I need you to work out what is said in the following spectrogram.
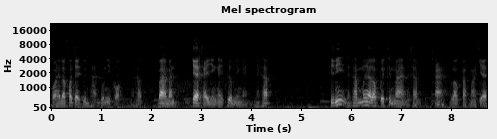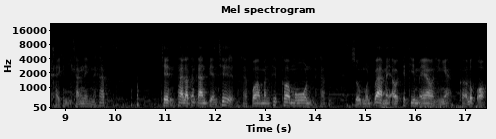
ขอให้เราเข้าใจพื้นฐานตรงนี้ก่อนนะครับว่ามันแก้ไขยังไงเพิ่มยังไงนะครับ ทีนี้นะครับเมื่อเราเปิดขึ้นมานะครับอะเรากลับมาแก้ไขกันอีกครั้งหนึ่งนะครับ เช่นถ้าเราต้องการเปลี่ยนชื่อนะครับฟอร์มบันทึกข้อมูลนะครับสมมติว่าไม่เอา HTML อย่างเงี้ยก็ลบออก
